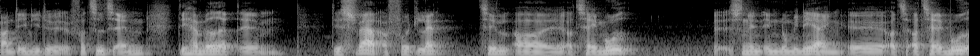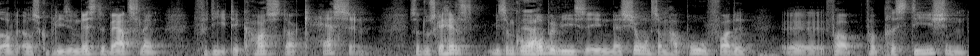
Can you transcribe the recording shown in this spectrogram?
rendt ind i det fra tid til anden. Det her med, at øh, det er svært at få et land til at, øh, at tage imod øh, sådan en, en nominering, øh, og, og tage imod og, og skulle blive det næste værtsland, fordi det koster kassen. Så du skal helst ligesom kunne ja. overbevise en nation, som har brug for det, øh, for, for prestigen,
